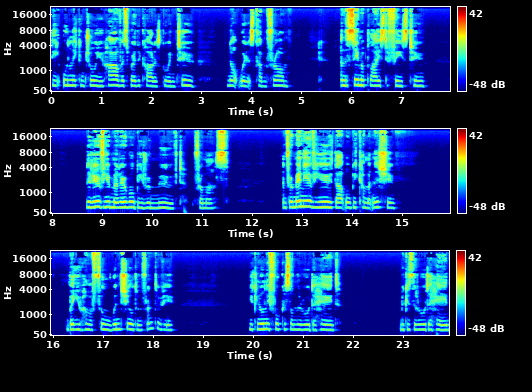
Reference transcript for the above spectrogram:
the only control you have is where the car is going to, not where it's come from and the same applies to phase two. The rearview mirror will be removed from us. And for many of you, that will become an issue. But you have a full windshield in front of you. You can only focus on the road ahead because the road ahead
